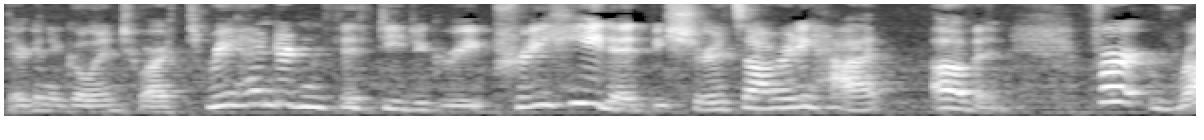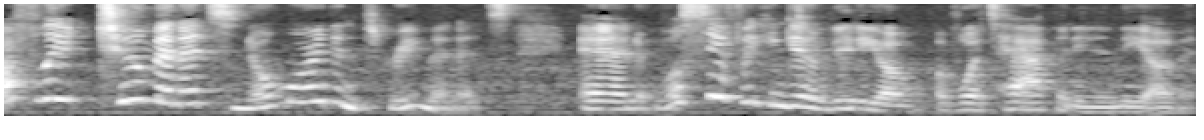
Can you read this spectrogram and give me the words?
They're gonna go into our 350 degree preheated, be sure it's already hot, oven for roughly two minutes, no more than three minutes. And we'll see if we can get a video of what's happening in the oven.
